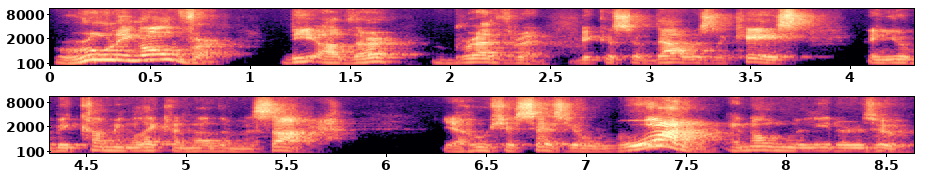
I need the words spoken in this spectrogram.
ruling over the other brethren. Because if that was the case, then you're becoming like another Messiah. Yahusha says your one and only leader is who?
